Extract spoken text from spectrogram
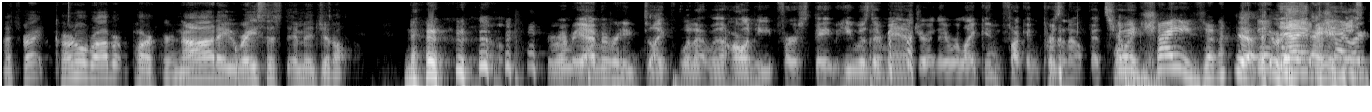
That's right, Colonel Robert Parker. Not a racist image at all. no. Remember? Yeah, I remember he like when I, when the Harlem Heat first they he was their manager and they were like in fucking prison outfits. You're They're in like, chains. weren't? Yeah, they were Yeah, changed. yeah, like-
